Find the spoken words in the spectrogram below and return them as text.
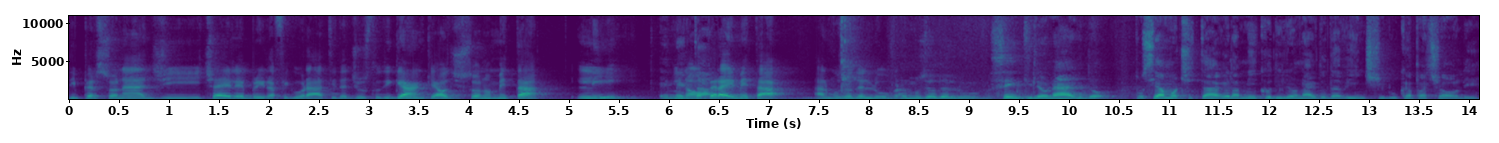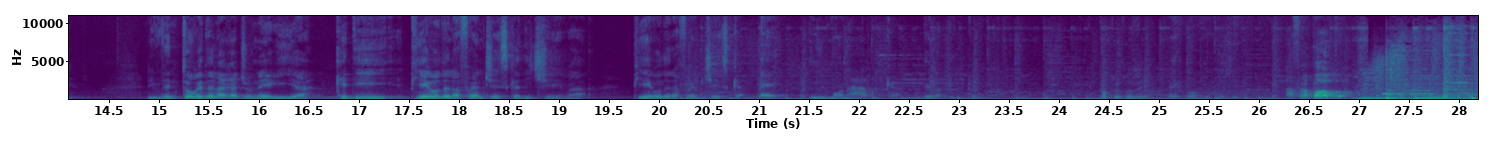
di personaggi celebri raffigurati da Giusto di Gan, che oggi sono metà lì e in metà, opera e metà al Museo del Louvre. Al Museo del Louvre. Senti Leonardo, possiamo citare l'amico di Leonardo da Vinci, Luca Pacioli, l'inventore della ragioneria, che di Piero della Francesca diceva Piero della Francesca è il monarca della pittura. È proprio così. È proprio così. A fra poco!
